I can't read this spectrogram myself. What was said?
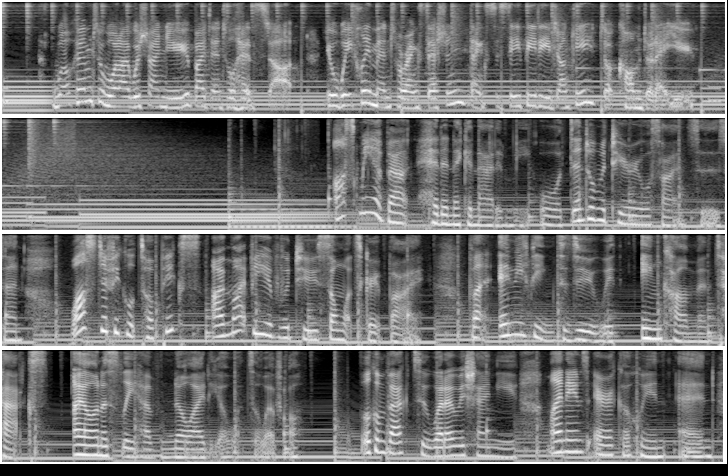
Welcome to What I Wish I Knew by Dental Head Start, your weekly mentoring session thanks to cpdjunkie.com.au. Ask me about head and neck anatomy or dental material sciences, and whilst difficult topics, I might be able to somewhat scrape by. But anything to do with income and tax, I honestly have no idea whatsoever. Welcome back to What I Wish I Knew. My name's Erica Huynh, and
